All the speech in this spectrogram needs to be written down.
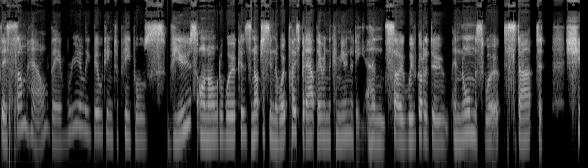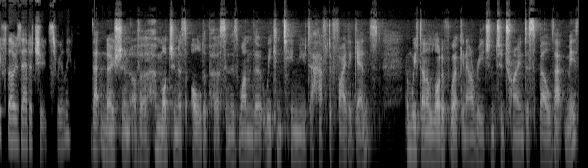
there's somehow they're really built into people's views on older workers, not just in the workplace, but out there in the community. And so we've got to do enormous work to start to shift those attitudes, really that notion of a homogenous older person is one that we continue to have to fight against. And we've done a lot of work in our region to try and dispel that myth.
